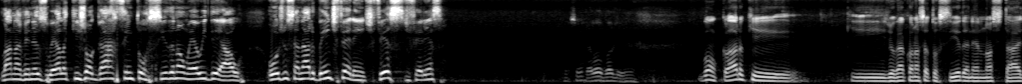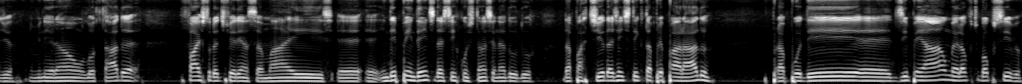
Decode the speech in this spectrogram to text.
lá na Venezuela que jogar sem torcida não é o ideal. Hoje um cenário bem diferente. Fez diferença? Bom, claro que, que jogar com a nossa torcida, né, no nosso estádio, no Mineirão, lotado, é, faz toda a diferença. Mas, é, é, independente das circunstâncias né, do, do- da partida, a gente tem que estar preparado para poder é, desempenhar o melhor futebol possível.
